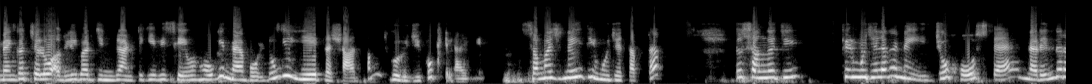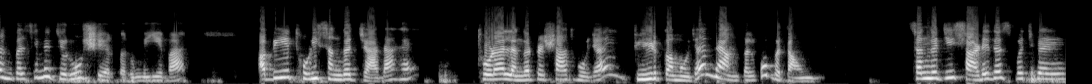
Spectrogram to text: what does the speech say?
मैं कहा, चलो, अगली बार ज़िंदा आंटी की भी सेवा होगी, मैं बोल दूँगी, ये प्रसाद हम गुरु को खिलाएँगे। समझ नहीं थी मुझे तब तक। तो संगत जी, फिर मुझे लगा, नहीं, जो होस्ट है, नरेंद्र अंकल से मैं ज़रूर शेयर करूँगी ये बात। अभी ये थोड़ी संगत ज़्यादा है थोड़ा लंगर प्रसाद हो जाए, भीड़ कम हो जाए, मैं अंकल को बताऊँगी। संगत जी, साढ़े दस बज गए।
